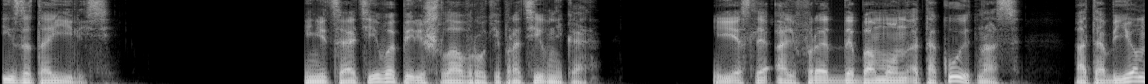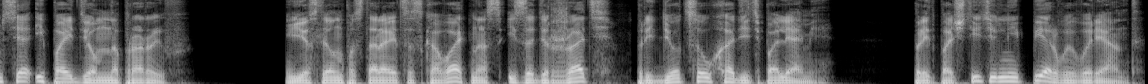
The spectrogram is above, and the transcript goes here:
и затаились. Инициатива перешла в руки противника. Если Альфред де Бамон атакует нас, отобьемся и пойдем на прорыв. Если он постарается сковать нас и задержать, придется уходить полями. Предпочтительней первый вариант,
